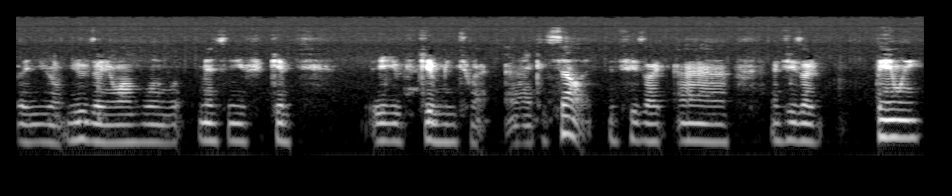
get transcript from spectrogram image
that you don't use that your mom wouldn't miss and you should give you give me to it and I can sell it. And she's like, uh and she's like, family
